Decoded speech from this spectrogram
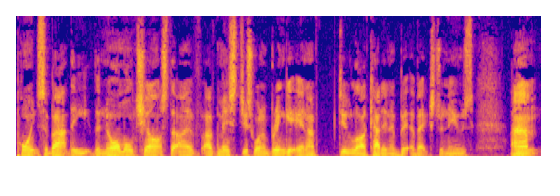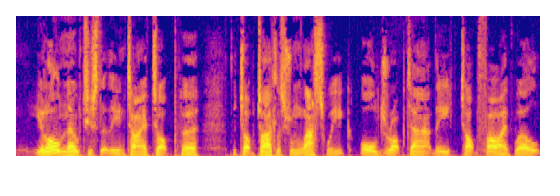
points about the, the normal charts that I've I've missed. Just want to bring it in. I do like adding a bit of extra news. Um, you'll all notice that the entire top uh, the top titles from last week all dropped out the top five. Well,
